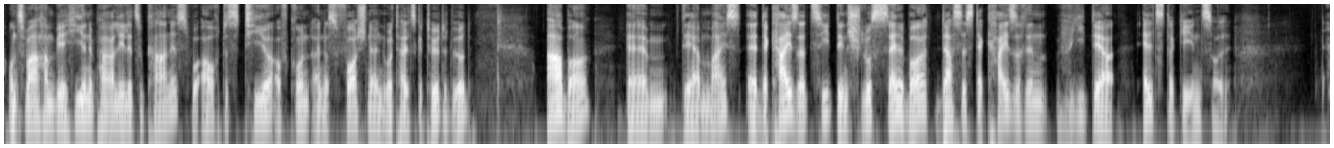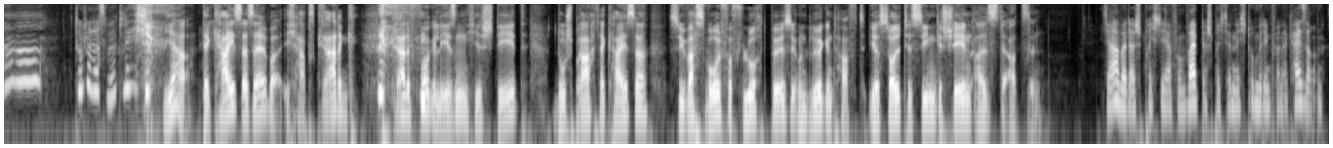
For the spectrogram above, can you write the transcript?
Und zwar haben wir hier eine Parallele zu Canis, wo auch das Tier aufgrund eines vorschnellen Urteils getötet wird. Aber ähm, der, Meis äh, der Kaiser zieht den Schluss selber, dass es der Kaiserin wie der Elster gehen soll. Tut er das wirklich? Ja, der Kaiser selber, ich habe es gerade gerade vorgelesen, hier steht, do sprach der Kaiser, sie was wohl verflucht böse und lügendhaft, ihr sollte sin geschehen als der Atzeln. Ja, aber da spricht er ja vom Weib, da spricht er nicht unbedingt von der Kaiserin.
